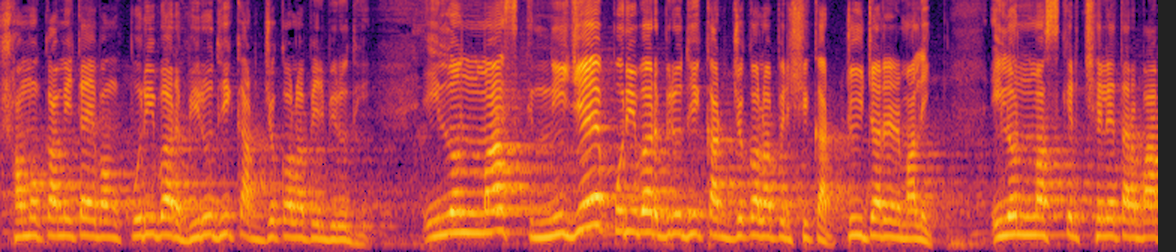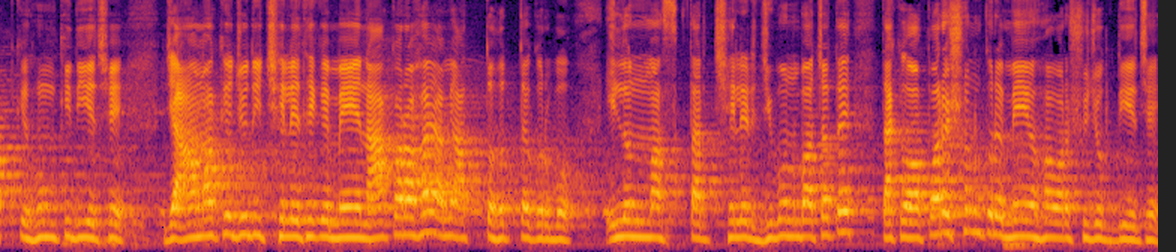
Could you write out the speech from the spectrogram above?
সমকামিতা এবং পরিবার বিরোধী কার্যকলাপের বিরোধী। ইলন মাস্ক নিজে পরিবার বিরোধী কার্যকলাপের শিকার, টুইটারের মালিক। ইলন মাস্কের ছেলে তার বাপকে হুমকি দিয়েছে যে আমাকে যদি ছেলে থেকে মেয়ে না করা হয়, আমি আত্মহত্যা করব। ইলন মাস্ক তার ছেলের জীবন বাঁচাতে তাকে অপারেশন করে মেয়ে হওয়ার সুযোগ দিয়েছে।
